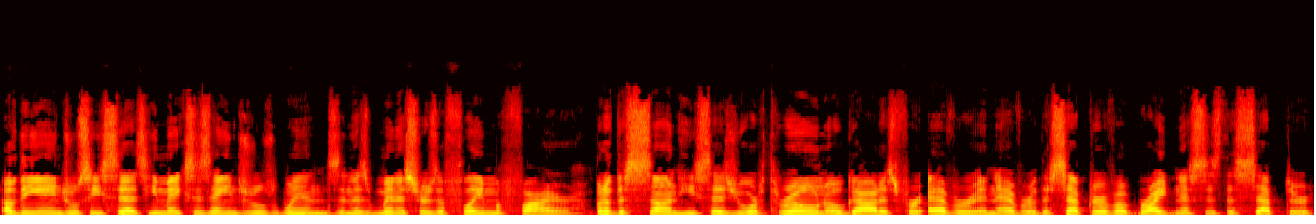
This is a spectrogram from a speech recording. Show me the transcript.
Of the angels, he says, He makes his angels winds and his ministers a flame of fire. But of the Son, he says, Your throne, O God, is forever and ever. The scepter of uprightness is the scepter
